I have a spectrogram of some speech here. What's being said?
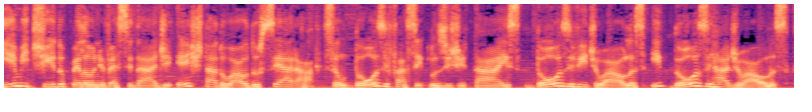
e emitido pela Universidade Universidade Estadual do Ceará. São 12 fascículos digitais, 12 videoaulas e 12 radioaulas.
